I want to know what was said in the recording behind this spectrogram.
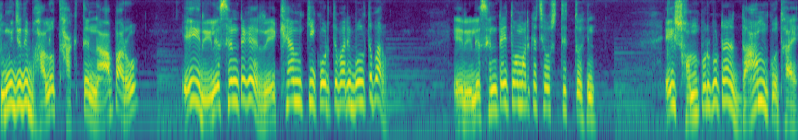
তুমি যদি ভালো থাকতে না পারো, এই রিলেশনটাকে রেখে আমি কি করতে পারি বলতে পারো? এই রিলেশনটাই তো আমার কাছে অস্তিত্বহীন। এই সম্পর্কটার দাম কোথায়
